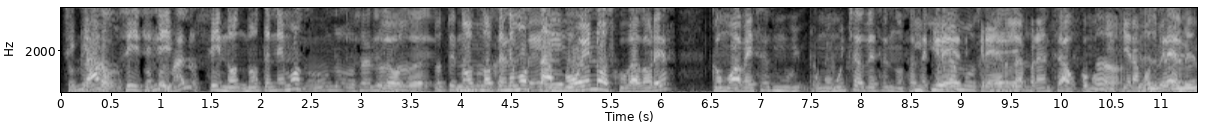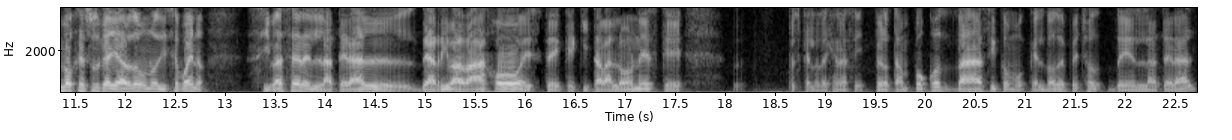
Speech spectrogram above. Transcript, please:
Sí, Somos claro, malos, sí, sí, sí. malos. Sí, no, no tenemos, No, no, o sea, no, lo- no- eh, no no- tenemos no tenemos Gareth tan buenos jugadores como a veces, muy- como muchas veces nos hace creer, creer la prensa o como No, quisiéramos el, creer. el mismo Jesús Gallardo, uno dice, bueno, si va a ser el lateral de arriba abajo, este, que quita balones, que pues que lo dejen así, pero tampoco da así como que el do de pecho del lateral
